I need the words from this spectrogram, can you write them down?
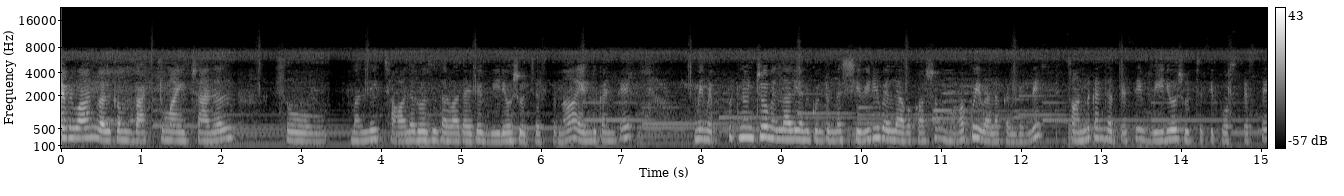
everyone welcome back to my channel so మళ్ళీ చాలా రోజుల తర్వాత అయితే వీడియో షూట్ చేస్తున్నా. ఎందుకంటే మేము ఎప్పటి నుంచో వెళ్ళాలి అనుకుంటున్న షిరిడి వెళ్ళే అవకాశం మాకు ఇవాళ కలిగింది. సో అందుకని చెప్పేసి వీడియో షూట్ చేసి పోస్ట్ చేస్తే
